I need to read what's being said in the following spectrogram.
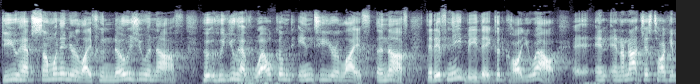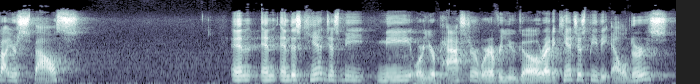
Do you have someone in your life who knows you enough, who, who you have welcomed into your life enough that if need be, they could call you out? And, and I'm not just talking about your spouse. And, and, and this can't just be me or your pastor wherever you go, right? It can't just be the elders.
